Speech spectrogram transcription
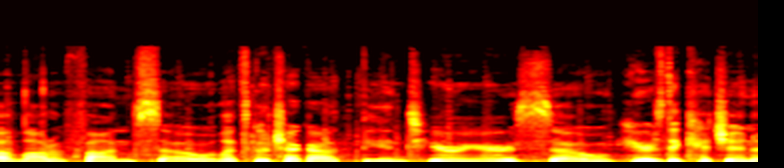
a lot of fun. So let's go check out the interior. So here's the kitchen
